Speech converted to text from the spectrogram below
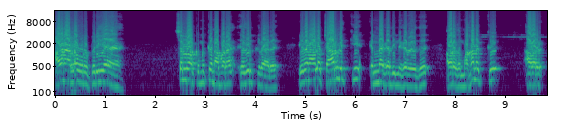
அதனால ஒரு பெரிய செல்வாக்கு மிக்க நபரை எதிர்க்கிறாரு. இதனால சார்லிக்கு என்ன கதி நிகழ்வுது அவரது மகனுக்கு அவர்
